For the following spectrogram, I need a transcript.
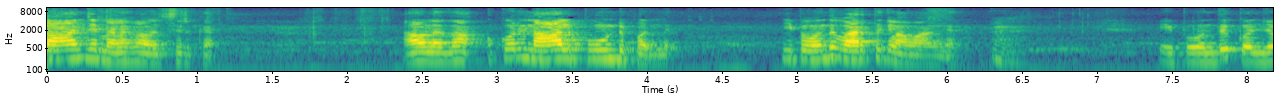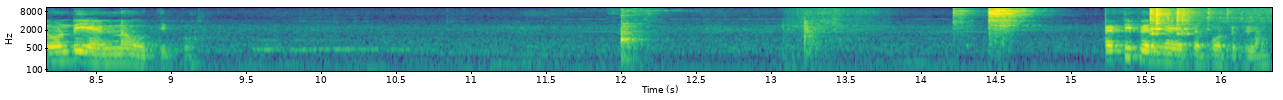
காஞ்ச மிளகாய் வச்சுருக்கேன். அவ்வளோதான் ஒரு நாலு பூண்டு பல் இப்போ வந்து வறுத்துக்கலாம் வாங்க. இப்போ வந்து கொஞ்சோண்டு எண்ணெய் ஊற்றிப்போம் கட்டி பெருங்காயத்தை போட்டுக்கலாம்.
